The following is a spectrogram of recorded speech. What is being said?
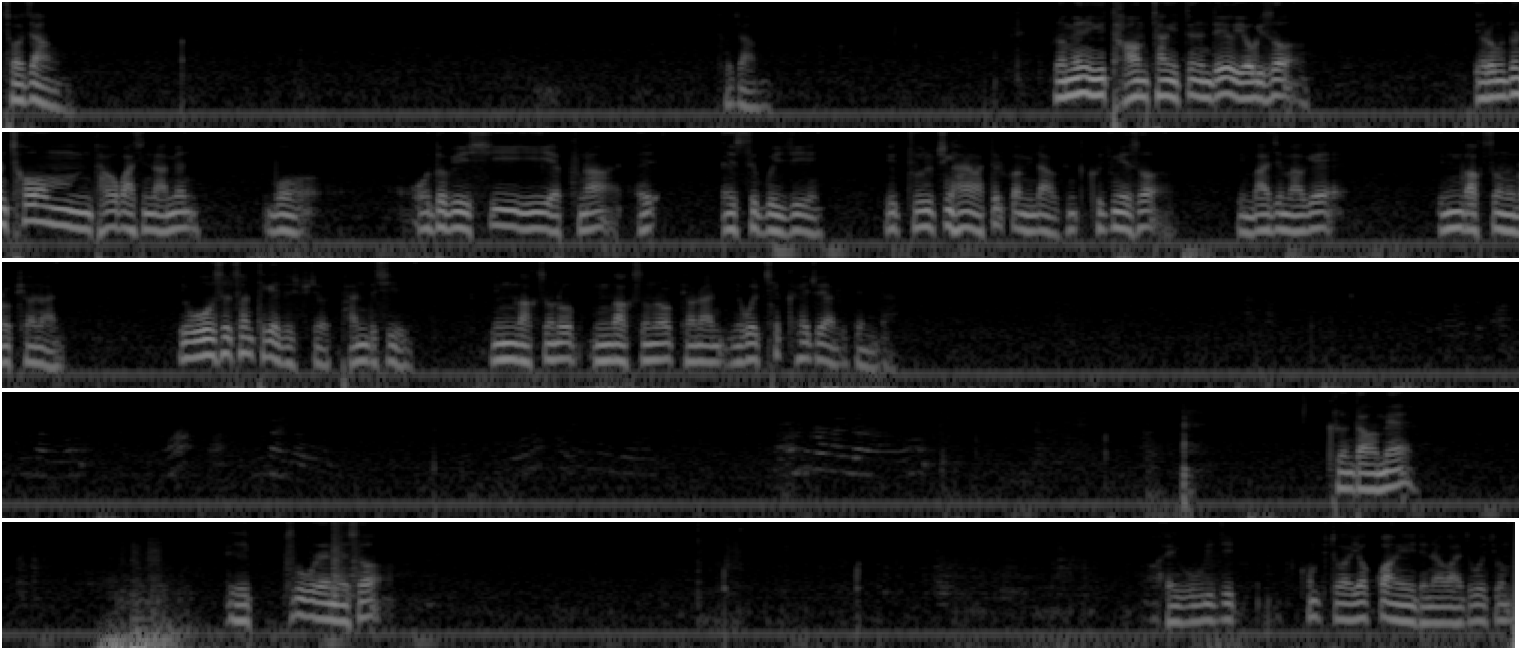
저장 저장 그러면 이 다음 창이 뜨는데요. 여기서 여러분들은 처음 작업하신다면 뭐 Adobe CEF나 SVG 이 둘 중에 하나가 뜰 겁니다. 그, 그 중에서 마지막에 윤곽선으로 변환 이것을 선택해 주십시오. 반드시 윤곽선으로 윤곽선으로 변환 이걸 체크해 줘야 됩니다. 그런 다음에 이 프로그램에서 아이고 우리 집 컴퓨터가 역광이 되나 가지고 지금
